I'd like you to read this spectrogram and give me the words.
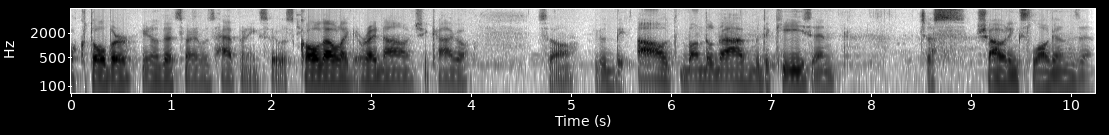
October. You know, that's when it was happening. So it was cold out like right now in Chicago. So you would be out, bundled up with the keys and just shouting slogans and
